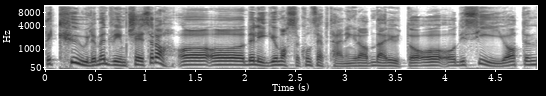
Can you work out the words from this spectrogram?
Det kule med Dream Chaser, da, og, og det ligger jo masse konsepttegninger av den der ute, og, og de sier jo at den,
